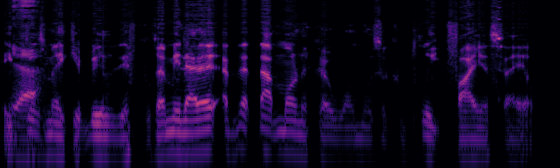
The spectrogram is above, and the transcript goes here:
it yeah. does make it really difficult. I mean, I, I, that Monaco one was a complete fire sale.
